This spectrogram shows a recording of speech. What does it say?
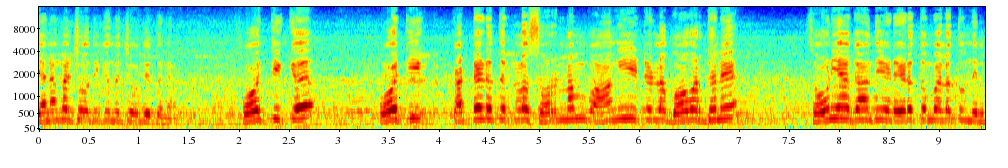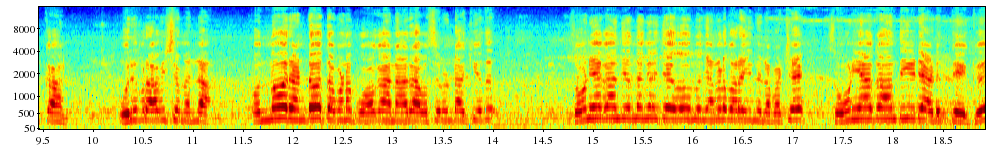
ജനങ്ങൾ ചോദിക്കുന്ന ചോദ്യത്തിന്. പോറ്റിക്ക് പോറ്റി കട്ടെടുത്തിട്ടുള്ള സ്വർണം വാങ്ങിയിട്ടുള്ള ഗോവർദ്ധനെ സോണിയാഗാന്ധിയുടെ ഇടത്തും വലത്തും നിൽക്കാൻ ഒരു പ്രാവശ്യമല്ല ഒന്നോ രണ്ടോ തവണ പോകാൻ ആരവസരം ഉണ്ടാക്കിയത് സോണിയാഗാന്ധി എന്തെങ്കിലും ചെയ്തതൊന്നും ഞങ്ങൾ പറയുന്നില്ല. പക്ഷേ സോണിയാഗാന്ധിയുടെ അടുത്തേക്ക്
